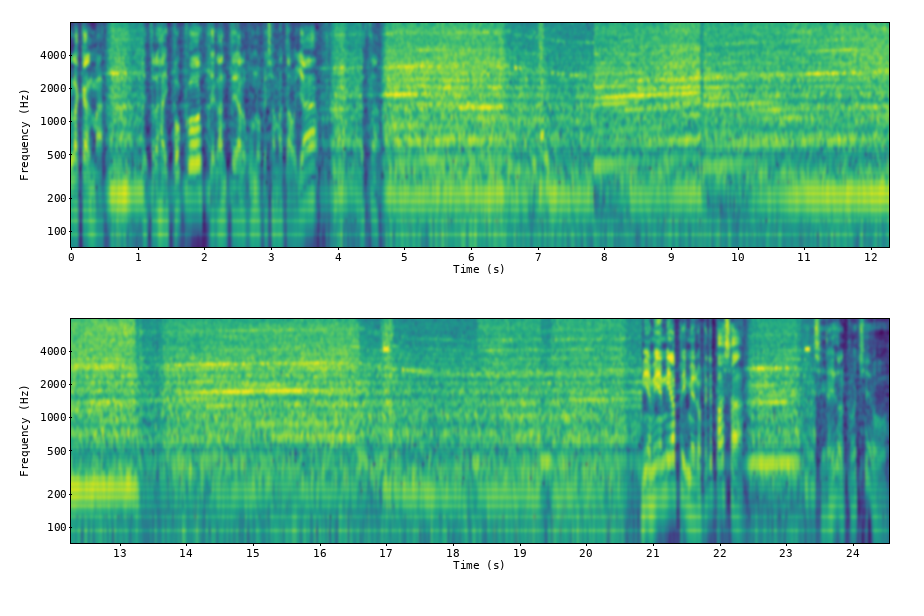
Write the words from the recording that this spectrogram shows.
Con la calma. Detrás hay pocos, delante alguno que se ha matado ya. Ya está. Mira, mira, mira el primero, ¿qué le pasa? ¿Se le ha ido el coche o.?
